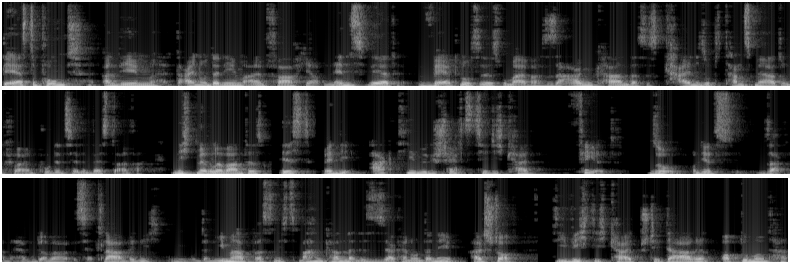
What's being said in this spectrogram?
Der erste Punkt, an dem dein Unternehmen einfach ja, nennenswert wertlos ist, wo man einfach sagen kann, dass es keine Substanz mehr hat und für einen potenziellen Investor einfach nicht mehr relevant ist, ist, wenn die aktive Geschäftstätigkeit fehlt. So, und jetzt sagt man, ja gut, aber ist ja klar, wenn ich ein Unternehmen habe, was nichts machen kann, dann ist es ja kein Unternehmen. Halt, stopp. Die Wichtigkeit besteht darin, ob du momentan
